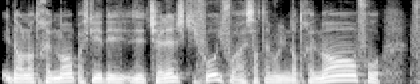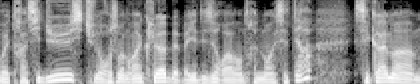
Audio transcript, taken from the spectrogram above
Et dans l'entraînement, parce qu'il y a des, des challenges qu'il faut, il faut un certain volume d'entraînement, faut faut être assidu. Si tu veux rejoindre un club, eh ben, il y a des horaires d'entraînement, etc. C'est quand même un,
